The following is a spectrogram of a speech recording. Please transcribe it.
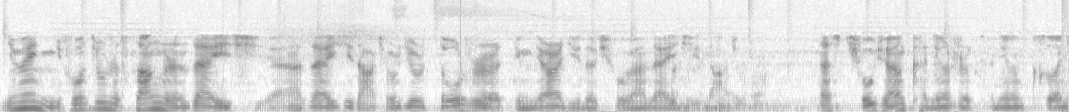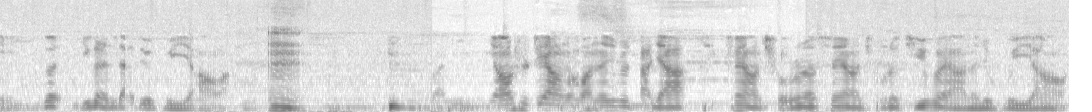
因为你说就是三个人在一起，在一起打球，就是都是顶尖级的球员在一起打球，那球权肯定是肯定和你一个一个人带队不一样了。嗯，嗯，你你要是这样的话，那就是大家分享球的分享球的机会啊，那就不一样了。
